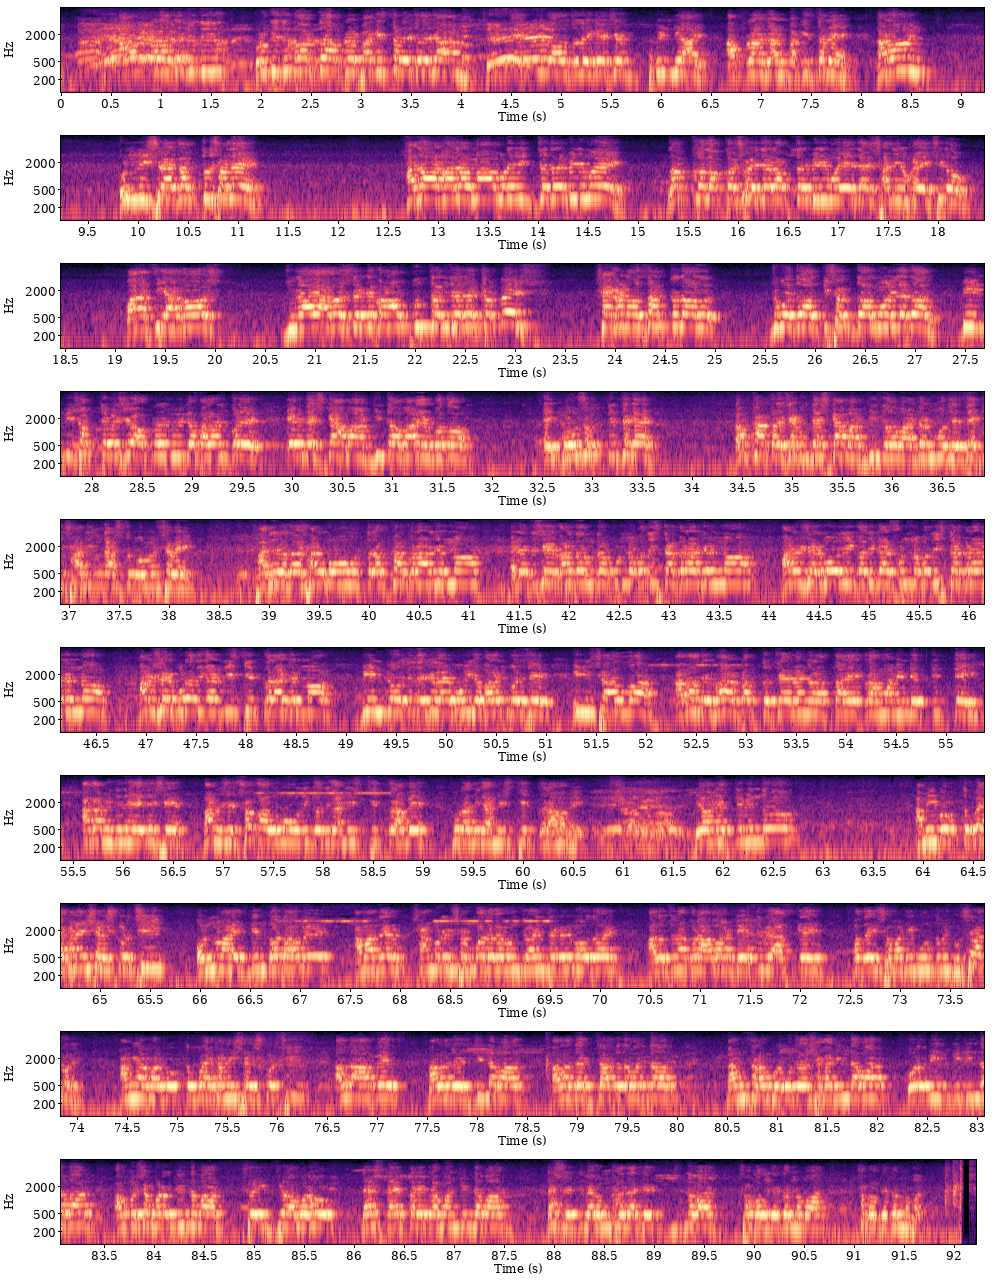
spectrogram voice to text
আপনারা যদি কিছু করতে আপনারা পাকিস্তানে চলে যান। একটি দল চলে গিয়েছে ইন্ডিয়ায় আপনারা যান পাকিস্তানে। কারণ উনিশশো একাত্তর সালে হাজার হাজার মা বোনের ইজ্জতের বিনিময়ে লক্ষ লক্ষ শহীদের রক্তের বিনিময়ে এদের স্বাধীন হয়েছিল। পাঁচই আগস্ট জুলাই আগস্টে যখন অভ্যুত্থান দুই হাজার চব্বিশ সেখানেও ছাত্র দল যুব দল কৃষক দল, মহিলা দল, বিএনপি সবচেয়ে বেশি অগ্রণী ভূমিকা পালন করে এই দেশকে আবার দ্বিতীয়বারের মতো এই বহু বহুশক্তি থেকে রক্ষা করেছে এবং দেশকে আবার দ্বিতীয়বার জন্ম দিয়েছে একটি স্বাধীন রাষ্ট্রভূমি হিসেবে। স্বাধীনতা সার্বভৌমত্ব রক্ষা করার জন্য এটা দেশের গণতন্ত্র পূর্ণ প্রতিষ্ঠা করার জন্য মানুষের মৌলিক অধিকার পূর্ণ প্রতিষ্ঠা করার জন্য মানুষের ভোটাধিকার নিশ্চিত করার জন্য বিএনপি অতীতে যেভাবে ভূমিকা পালন করেছে ইনশাআল্লাহ আমাদের ভারপ্রাপ্ত চেয়ারম্যান জনাব তারেক রহমানের নেতৃত্বেই আগামী দিনে এদেশে মানুষের সকল মৌলিক অধিকার নিশ্চিত করা হবে ভোটাধিকার নিশ্চিত করা হবে। প্রিয় নেতৃবৃন্দ আমি বক্তব্য এখানেই শেষ করছি। অন্য আরেকদিন কথা হবে। আমাদের সাংগঠনিক সম্পাদক এবং জয়েন্ট সেক্রেটারি মহোদয় আলোচনা করে আবার ডেট দিবে আজকে। মতো এই সভাটি মুলতবি ঘোষণা করে। আমি আমার বক্তব্য এখানেই শেষ করছি। আল্লাহ হাফেজ। বাংলাদেশ জিন্দাবাদ। বাংলাদেশ জাতীয়তাবাদী দল। বাংসারামপুর উপজেলা শাখা জিন্দাবাদ। বড় বিএনপি জিন্দাবাদ। অঙ্গ সংগঠন জিন্দাবাদ। শহীদ জিয়া অমর হোক। দেশ নায়ক তারেক রহমান জিন্দাবাদ। দেশ নেত্রী বেগম খালেদাকে জিন্দাবাদ। সকলকে ধন্যবাদ। সকলকে ধন্যবাদ।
